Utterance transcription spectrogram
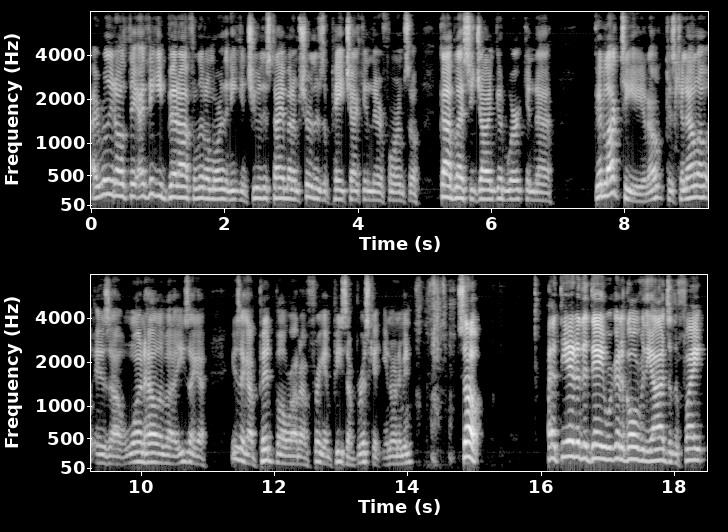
I really don't think. I think he bit off a little more than he can chew this time. But I'm sure there's a paycheck in there for him. So God bless you, John. Good work and uh, good luck to you. You know, because Canelo is a one hell of a. He's like a he's like a pit bull on a friggin' piece of brisket. You know what I mean? So at the end of the day, we're gonna go over the odds of the fight.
